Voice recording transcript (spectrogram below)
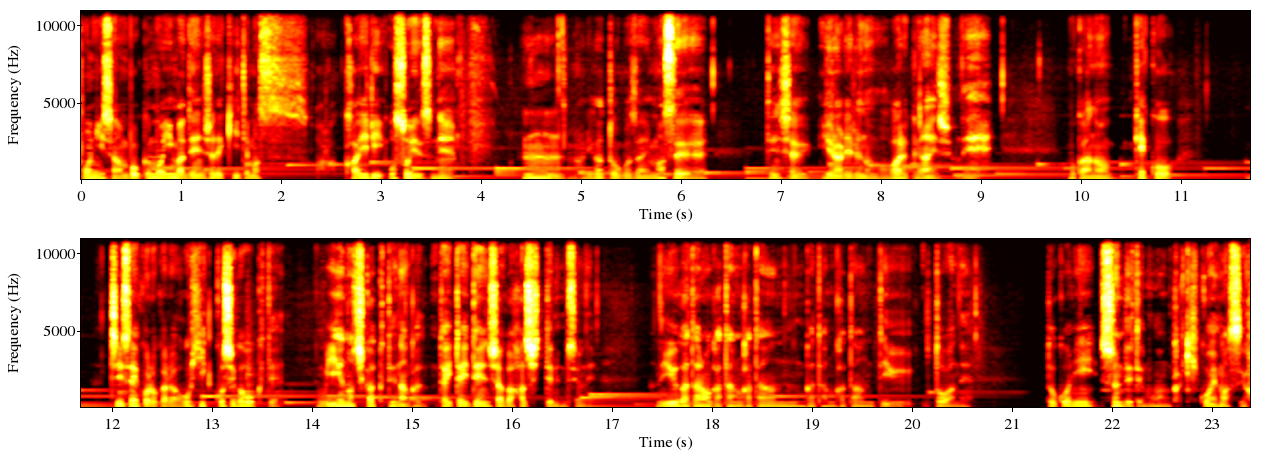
ポニーさん、僕も今電車で聞いてます。あら、帰り遅いですね。うん、ありがとうございます。電車揺られるのも悪くないですよね。僕あの、結構、小さい頃からお引越しが多くて、でも家の近くってなんか大体電車が走ってるんですよね。夕方のガタンガタン、ガタンガタンっていう音はね、どこに住んでてもなんか聞こえますよ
